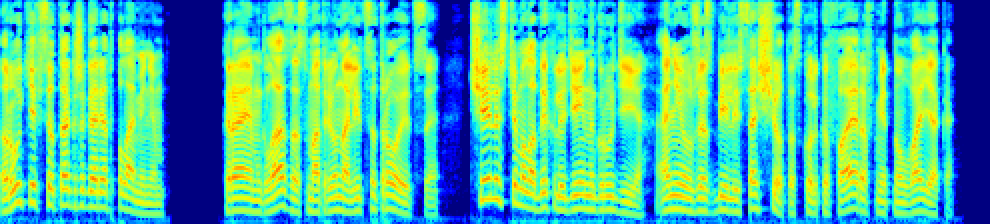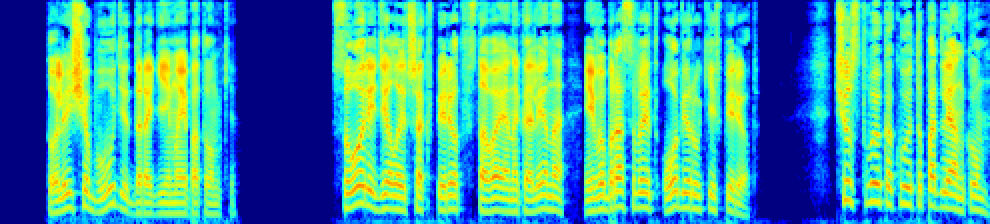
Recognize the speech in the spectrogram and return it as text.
Руки все так же горят пламенем. Краем глаза смотрю на лица троицы. Челюсти молодых людей на груди, они уже сбились со счета, сколько фаеров метнул вояка. То ли еще будет, дорогие мои потомки. Суори делает шаг вперед, вставая на колено, и выбрасывает обе руки вперед. Чувствую какую-то подлянку,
